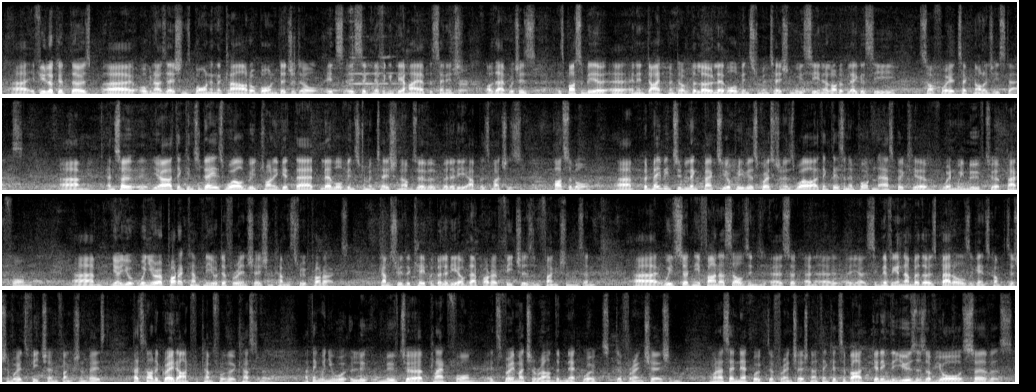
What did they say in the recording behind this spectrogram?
Uh, if you look at those uh, organizations born in the cloud or born digital, it's a significantly higher percentage sure. of that, which is, is possibly a, a, an indictment of the low level of instrumentation we see in a lot of legacy software technology stacks. Um, and so, uh, know, I think in today's world, we're trying to get that level of instrumentation observability up as much as possible. Uh, but maybe to link back to your previous question as well, I think there's an important aspect here when we move to a platform. Um, you know, you're, when you're a product company, your differentiation comes through product, comes through the capability of that product, features and functions. And uh, we've certainly found ourselves in a, a, a, a, significant number of those battles against competition where it's feature and function based. That's not a great outcome for the customer. I think when you move to a platform, it's very much around the networked differentiation. And when I say network differentiation, I think it's about getting the users of your service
